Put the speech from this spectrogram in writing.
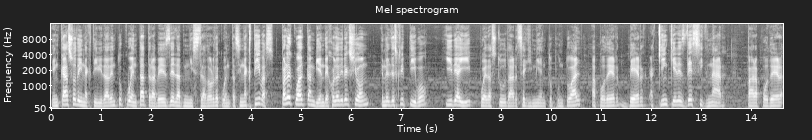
en caso de inactividad en tu cuenta a través del administrador de cuentas inactivas, para el cual también dejo la dirección en el descriptivo y de ahí puedas tú dar seguimiento puntual a poder ver a quién quieres designar para poder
